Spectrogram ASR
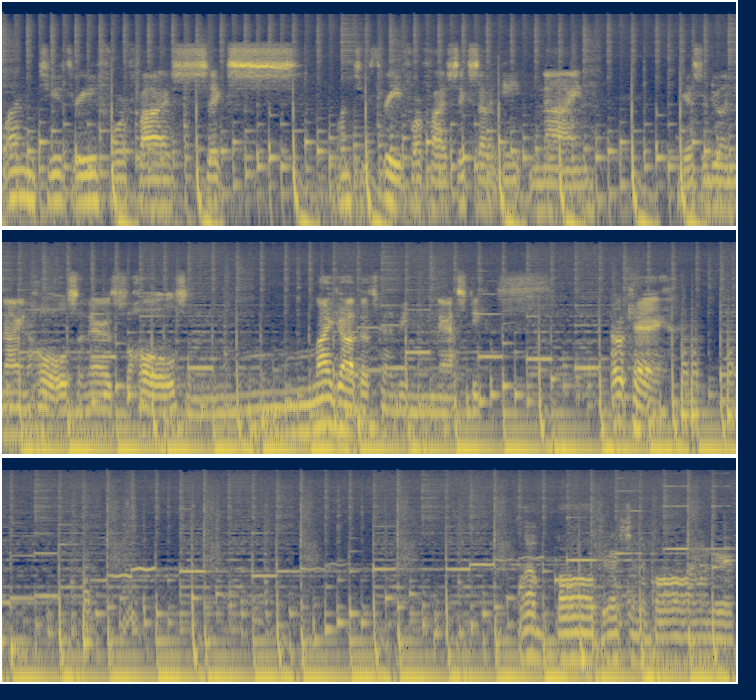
One, two, three, four, five, six... One, two, three, four, five, six, seven, eight, nine. I guess we're doing nine holes, and there's the holes, my god, that's going to be nasty. Okay. Ball, direction of the ball, I wonder if...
